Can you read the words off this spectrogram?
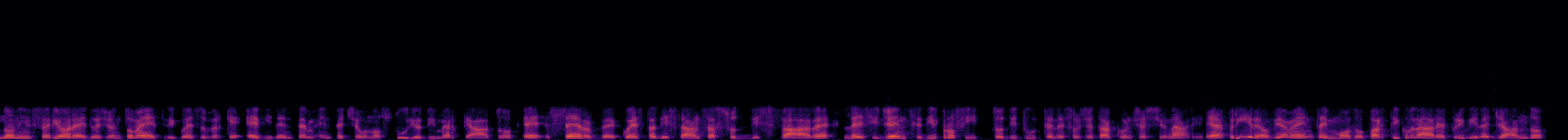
non inferiore ai 200 metri, questo perché evidentemente c'è uno studio di mercato e serve questa distanza a soddisfare le esigenze di profitto di tutte le società concessionarie e aprire ovviamente in modo particolare privilegiando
